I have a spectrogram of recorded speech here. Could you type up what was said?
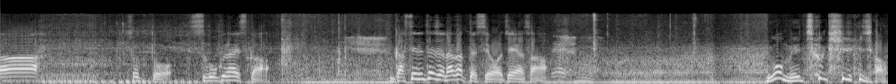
あーちょっとすごくないですか？ガセネタじゃなかったですよジャイアンさん、うわめっちゃ綺麗じゃん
